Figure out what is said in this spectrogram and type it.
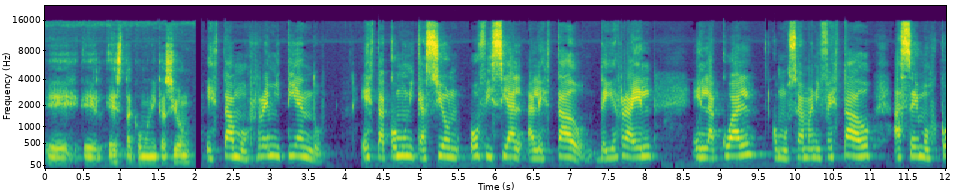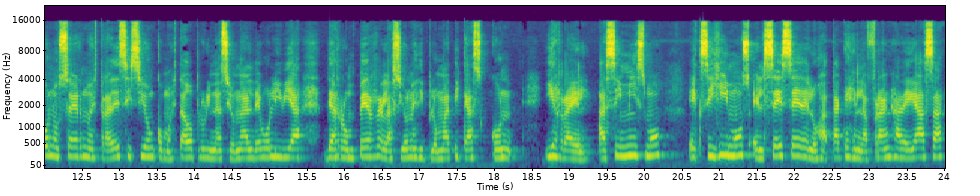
eh, esta comunicación. Estamos remitiendo esta comunicación oficial al Estado de Israel en la cual, como se ha manifestado, hacemos conocer nuestra decisión como Estado plurinacional de Bolivia de romper relaciones diplomáticas con Israel. Asimismo, exigimos el cese de los ataques en la franja de Gaza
